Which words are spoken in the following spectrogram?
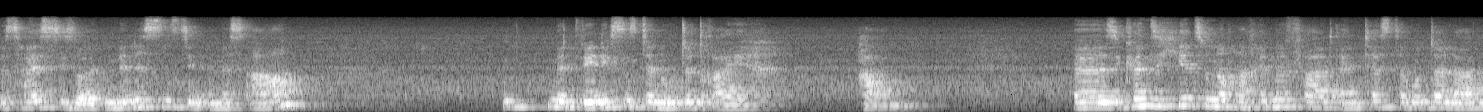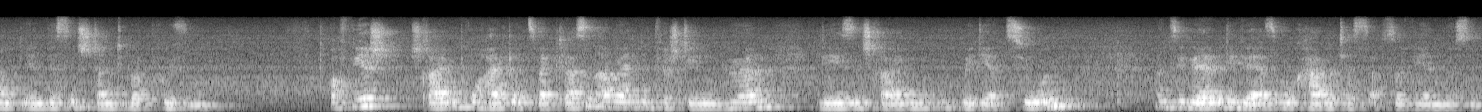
Das heißt, Sie sollten mindestens den MSA mit wenigstens der Note 3 haben. Äh, Sie können sich hierzu noch nach Himmelfahrt einen Test herunterladen und Ihren Wissensstand überprüfen. Auch wir schreiben pro Halbjahr zwei Klassenarbeiten im Verstehen und Hören, Lesen, Schreiben und Mediation und Sie werden diverse Vokabeltests absolvieren müssen.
